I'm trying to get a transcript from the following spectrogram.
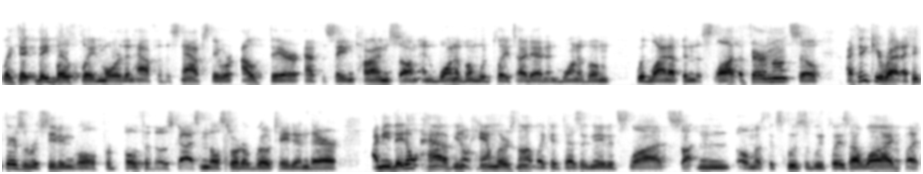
like they, they both played more than half of the snaps. They were out there at the same time some, and one of them would play tight end and one of them would line up in the slot a fair amount. So I think you're right. I think there's a receiving role for both of those guys, and they'll sort of rotate in there. I mean, they don't have, you know, Hamler's not like a designated slot. Sutton almost exclusively plays out wide, but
